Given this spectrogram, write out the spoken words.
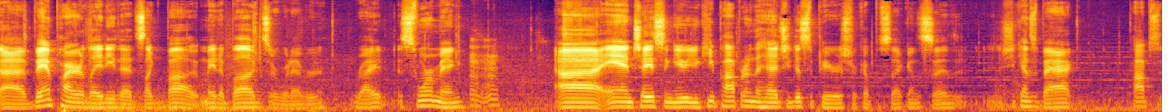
uh, vampire lady that's like bug made of bugs or whatever, right? Is swarming. Mhm. Uh, and chasing you. You keep popping her in the head. She disappears for a couple seconds. She comes back, pops.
